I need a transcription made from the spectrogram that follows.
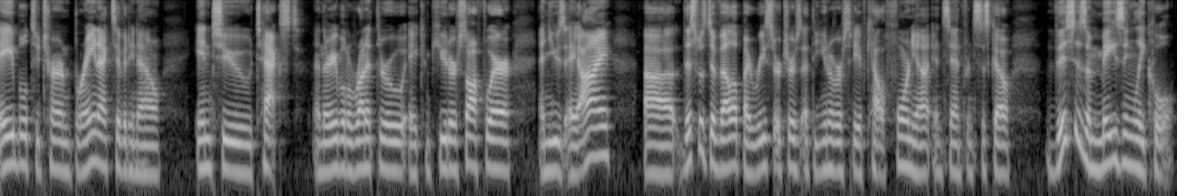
able to turn brain activity now into text, and they're able to run it through a computer software and use AI. Uh, this was developed by researchers at the University of California in San Francisco. This is amazingly cool.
